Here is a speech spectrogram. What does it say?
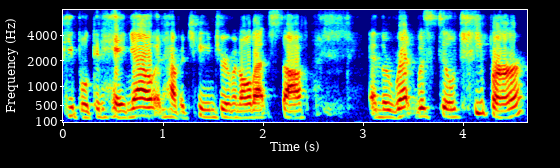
people could hang out and have a change room and all that stuff. And the rent was still cheaper.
